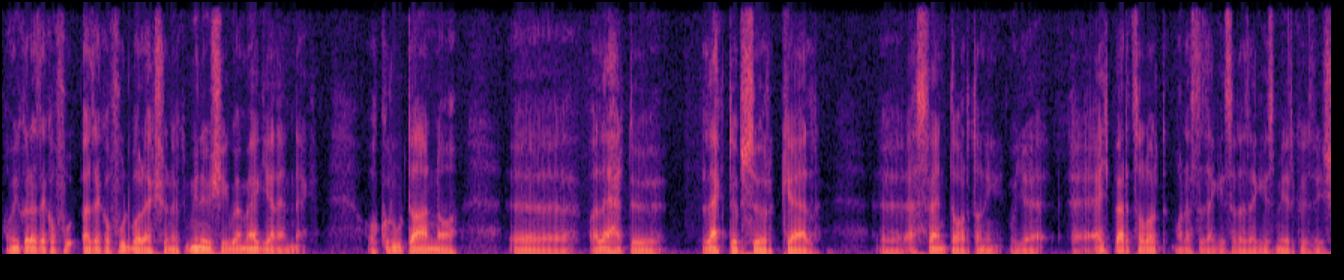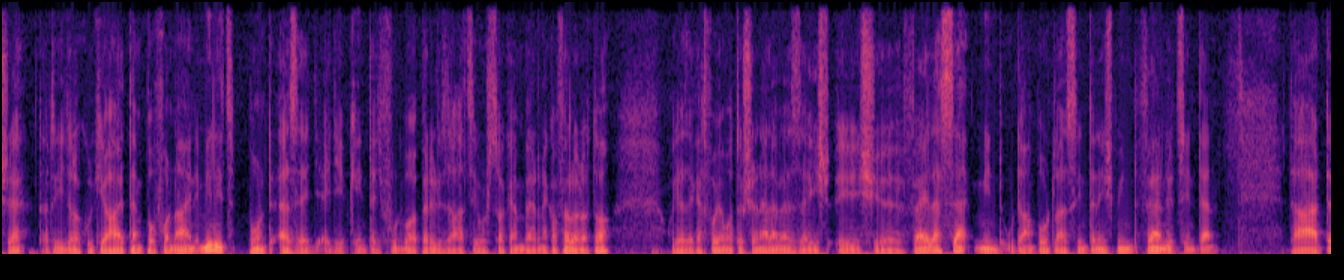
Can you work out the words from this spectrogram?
Amikor ezek a, ezek a futball actionök minőségben megjelennek, akkor utána ö, a lehető legtöbbször kell ezt fenntartani ugye egy perc alatt, majd ezt az egészet az egész mérkőzésre, tehát így alakul ki a high tempo for 90 minutes, pont ez egy, egyébként egy futballperiodizációs szakembernek a feladata, hogy ezeket folyamatosan elemezze és, és fejlesz mind utánpótlás szinten és mind felnőtt szinten. Tehát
